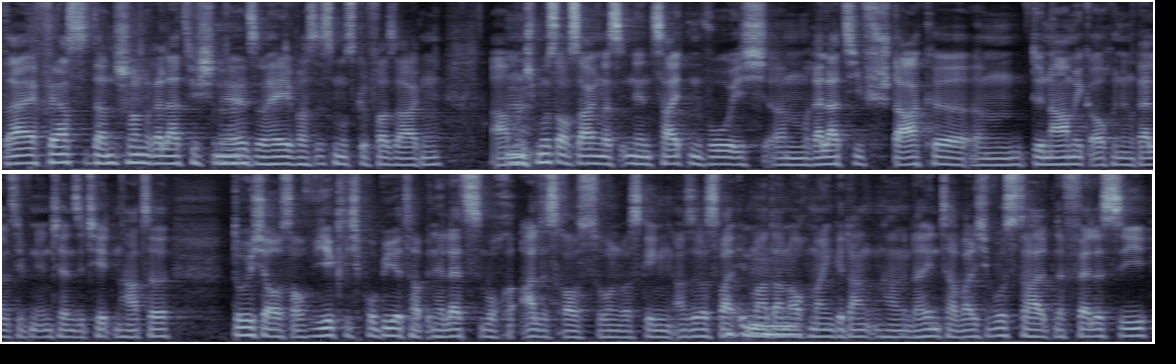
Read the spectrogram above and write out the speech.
da erfährst du dann schon relativ schnell ja. so, hey, was ist Muskelversagen? Ähm, ja. Und ich muss auch sagen, dass in den Zeiten, wo ich ähm, relativ starke ähm, Dynamik auch in den relativen Intensitäten hatte, durchaus auch wirklich probiert habe, in der letzten Woche alles rauszuholen, was ging. Also das war immer mhm. dann auch mein Gedankenhang dahinter, weil ich wusste halt, eine Fallacy,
